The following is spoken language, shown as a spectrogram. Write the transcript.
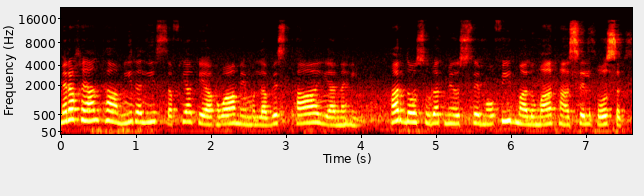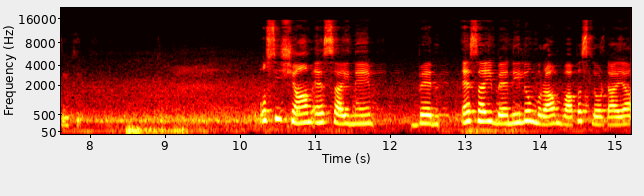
मेरा ख्याल था अमीर अली सफ़िया के अगवा में मुलविस था या नहीं। हर दो सूरत में उससे मुफीद मालूम हासिल हो सकती थी। उसी शाम एस आई ने बेन एस आई बेनीलो मुराम वापस लौट आया।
